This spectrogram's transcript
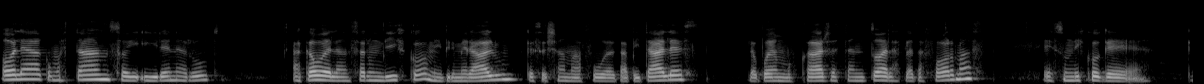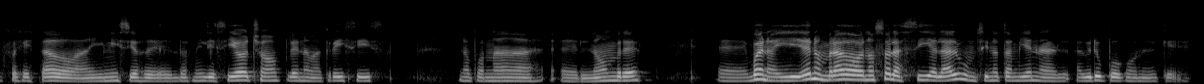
Hola, ¿cómo están? Soy Irene Ruth. Acabo de lanzar un disco, mi primer álbum, que se llama Fuga de Capitales. Lo pueden buscar, ya está en todas las plataformas. Es un disco que, fue gestado a inicios del 2018, plena macrisis, no por nada el nombre. Eh, bueno, y he nombrado no solo así al álbum, sino también al, grupo con el que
